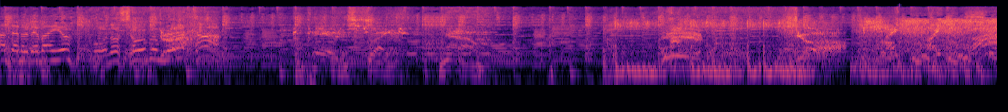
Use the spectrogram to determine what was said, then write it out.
あなたの出番よ。この勝負もらった！はいはい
